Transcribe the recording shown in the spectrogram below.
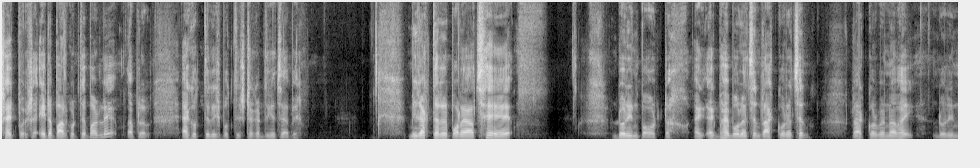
ষাট পয়সা। এটা পার করতে পারলে আপনার একত্রিশ, বত্রিশ টাকার দিকে যাবে। মির আক্তারের পরে আছে ডোরিন পাওয়ারটা। এক এক ভাই বলেছেন, রাগ করেছেন। রাগ করবেন না ভাই, ডোরিন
